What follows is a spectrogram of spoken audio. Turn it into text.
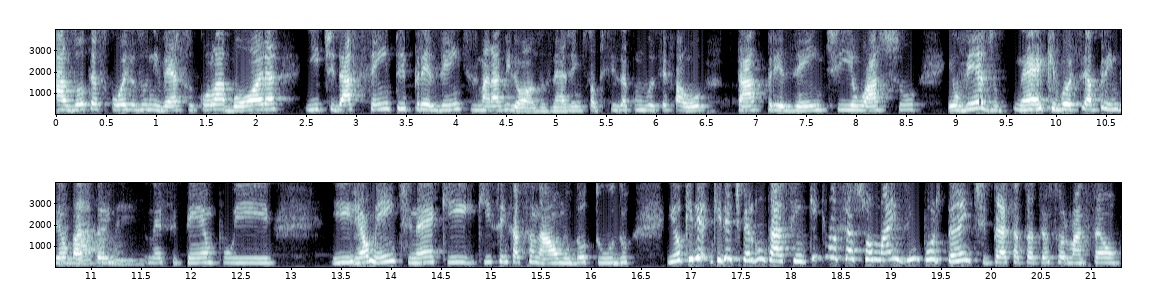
as outras coisas, o universo colabora e te dá sempre presentes maravilhosos, né? A gente só precisa, como você falou, estar tá presente. E eu acho, eu vejo, né, que você aprendeu Exatamente. bastante nesse tempo e e realmente, né, que, que sensacional, mudou tudo. E eu queria, queria te perguntar assim, o que, que você achou mais importante para essa tua transformação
